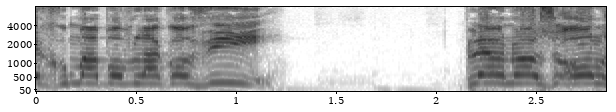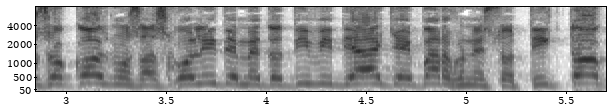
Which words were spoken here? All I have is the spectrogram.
έχουμε αποβλακωθεί. Πλέον όσο όλος ο κόσμος ασχολείται με το τι βιντεάκια υπάρχουν στο TikTok,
